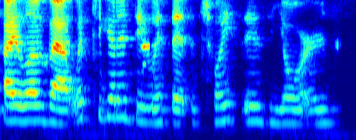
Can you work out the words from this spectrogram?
I love that. What you gonna do with it? The choice is yours.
